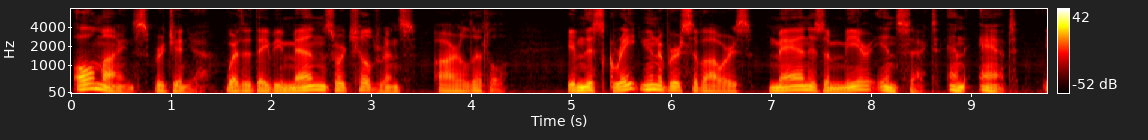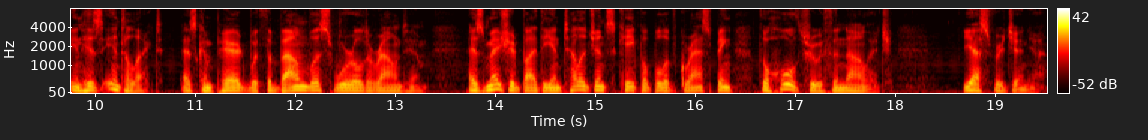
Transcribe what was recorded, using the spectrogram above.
All minds, Virginia, whether they be men's or children's, are little. In this great universe of ours, man is a mere insect, an ant, in his intellect, as compared with the boundless world around him. as measured by the intelligence capable of grasping the whole truth and knowledge. Yes, Virginia,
